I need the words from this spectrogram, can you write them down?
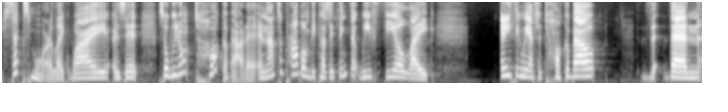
sex more? Like, why is it? So we don't talk about it. And that's a problem because I think that we feel like anything we have to talk about, th- then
